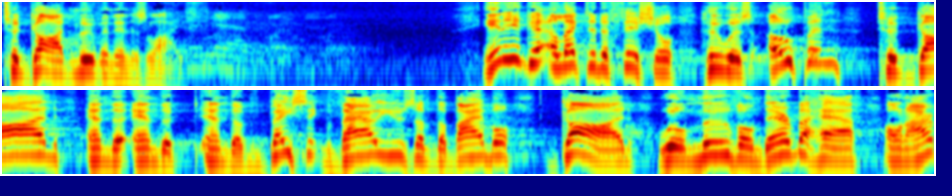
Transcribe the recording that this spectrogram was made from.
to God moving in his life. Any elected official who is open to God and the, and, the, and the basic values of the Bible, God will move on their behalf, on our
